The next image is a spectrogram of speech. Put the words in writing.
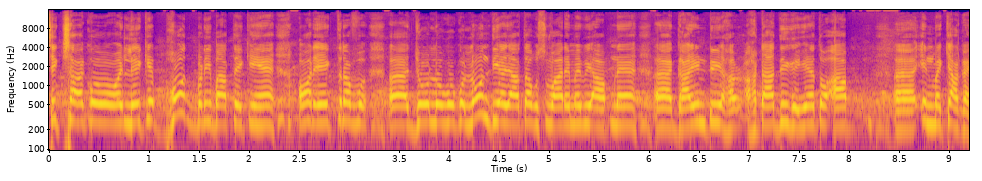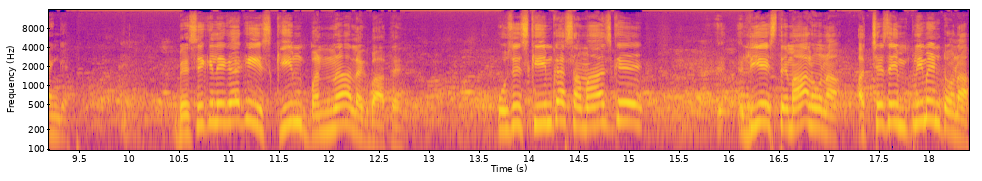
शिक्षा को लेके बहुत बड़ी बातें की हैं और एक तरफ़ जो लोगों को लोन दिया जाता है, उस बारे में भी आपने गारंटी हटा दी गई है। तो आप इनमें क्या कहेंगे? बेसिकली क्या कि स्कीम बनना अलग बात है। उस स्कीम का समाज के लिए इस्तेमाल होना, अच्छे से इम्प्लीमेंट होना,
